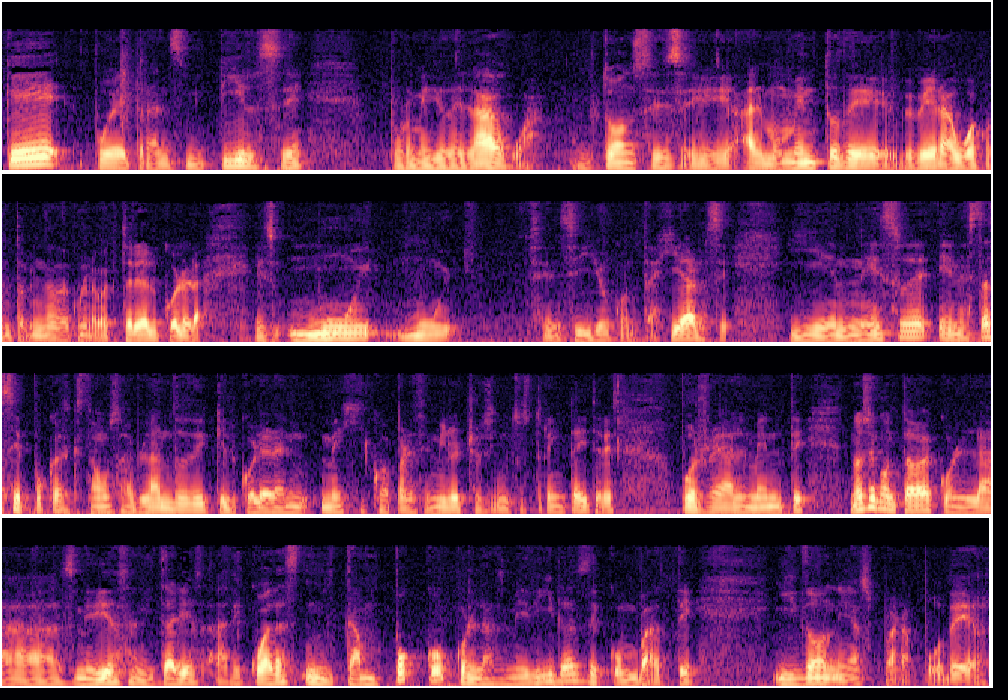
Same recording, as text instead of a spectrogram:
que puede transmitirse por medio del agua. Entonces, eh, al momento de beber agua contaminada con la bacteria del cólera, es muy, muy sencillo contagiarse. Y en, eso, en estas épocas que estamos hablando de que el cólera en México aparece en 1833, pues realmente no se contaba con las medidas sanitarias adecuadas ni tampoco con las medidas de combate idóneas para poder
